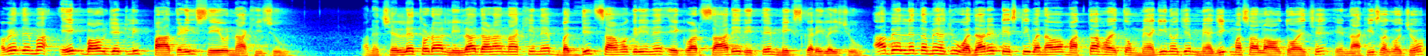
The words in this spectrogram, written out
હવે તેમાં એક બાઉલ જેટલી પાતળી સેવ નાખીશું. અને છેલ્લે થોડા લીલા દાણા નાખીને બધી જ સામગ્રીને એકવાર સારી રીતે મિક્સ કરી લઈશું. આ બેલને તમે હજુ વધારે ટેસ્ટી બનાવવા માંગતા હોય તો મેગીનો જે મેજિક મસાલો આવતો હોય છે એ નાખી શકો છો.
